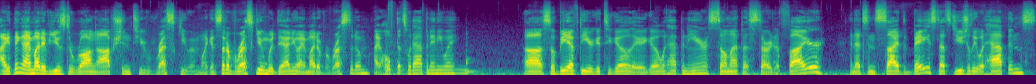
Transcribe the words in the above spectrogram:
I think I might have used the wrong option to rescue him. Like, instead of rescuing with Daniel, I might have arrested him. I hope that's what happened anyway. Uh, so BFD, you're good to go. There you go. What happened here? Sunlap has started a fire, and that's inside the base. That's usually what happens.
